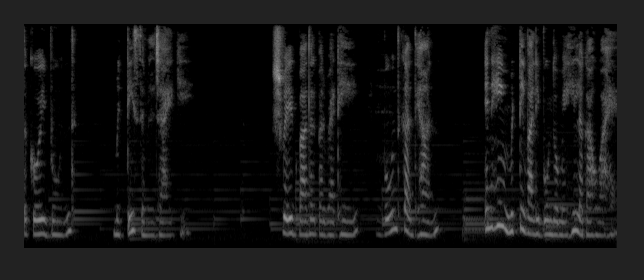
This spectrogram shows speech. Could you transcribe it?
तो कोई बूंद मिट्टी से मिल जाएगी। श्वेत बादल पर बैठी बूंद का ध्यान इन्हीं मिट्टी वाली बूंदों में ही लगा हुआ है।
